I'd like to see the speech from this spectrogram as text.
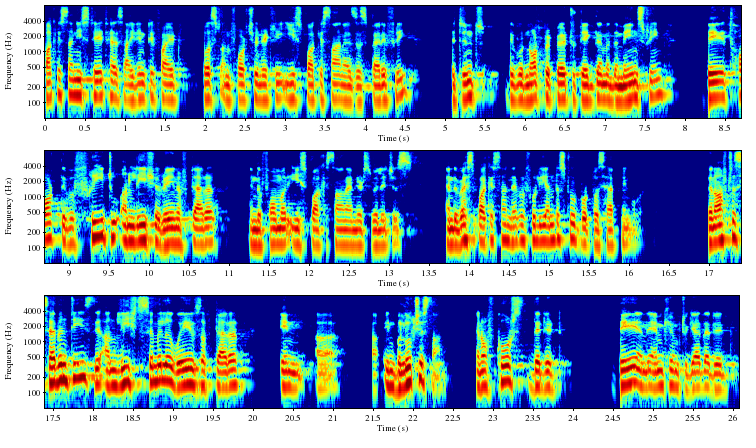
Pakistani state has identified first, unfortunately, East Pakistan as its periphery. They didn't, they were not prepared to take them in the mainstream. They thought they were free to unleash a reign of terror in the former East Pakistan and its villages. And the West Pakistan never fully understood what was happening over there. Then after 70s, they unleashed similar waves of terror in, uh, in Balochistan. And of course, they did, they and the MQM together did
